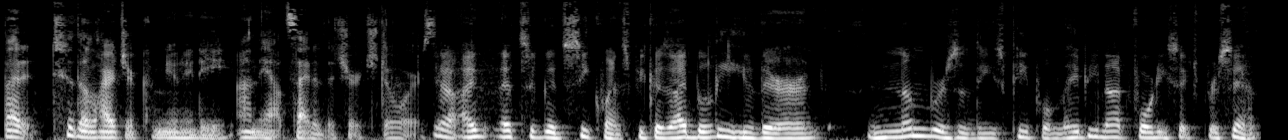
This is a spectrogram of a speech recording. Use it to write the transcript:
but to the larger community on the outside of the church doors. Yeah, I, that's a good sequence because I believe there are numbers of these people, maybe not 46%,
